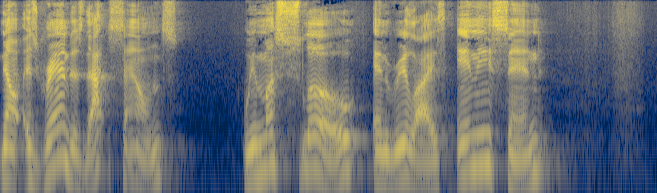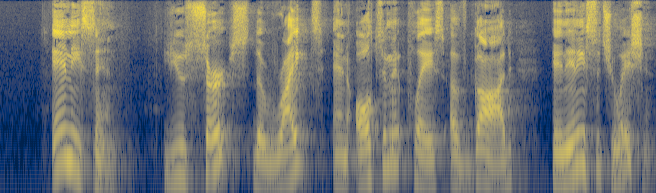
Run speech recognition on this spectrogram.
Now, as grand as that sounds, we must slow and realize any sin, any sin usurps the right and ultimate place of God in any situation.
